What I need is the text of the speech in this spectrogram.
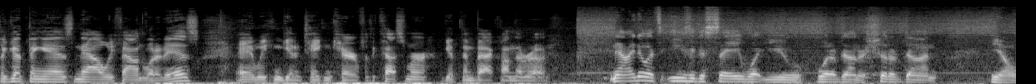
the good thing is now we found what it is and we can get it taken care of for the customer, get them back on the road. Now I know it's easy to say what you would have done or should have done, you know,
